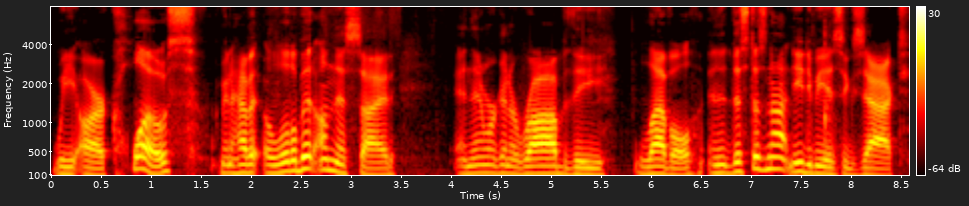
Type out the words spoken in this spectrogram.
we are close. I'm going to have it a little bit on this side, and then we're going to rob the level. And this does not need to be as exact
